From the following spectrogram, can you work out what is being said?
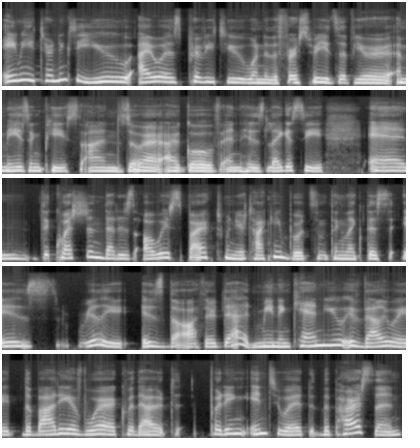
Amy, turning to you, I was privy to one of the first reads of your amazing piece on Zohar Argov and his legacy. And the question that is always sparked when you're talking about something like this is really, is the author dead? Meaning, can you evaluate the body of work without putting into it the person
